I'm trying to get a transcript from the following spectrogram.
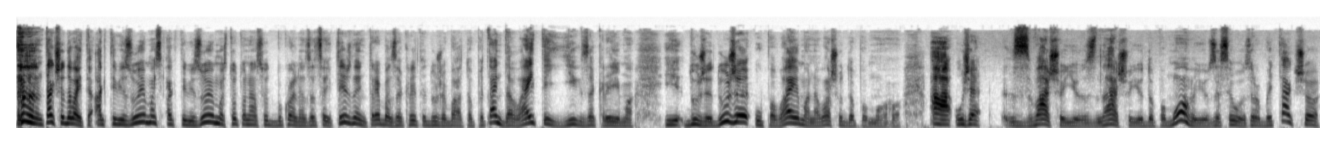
Так що давайте активізуємось, активізуємось. Тут у нас от буквально за цей тиждень треба закрити дуже багато питань. Давайте їх закриємо. І дуже-дуже уповаємо на вашу допомогу. А уже з вашою, з нашою допомогою ЗСУ зробить так, що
